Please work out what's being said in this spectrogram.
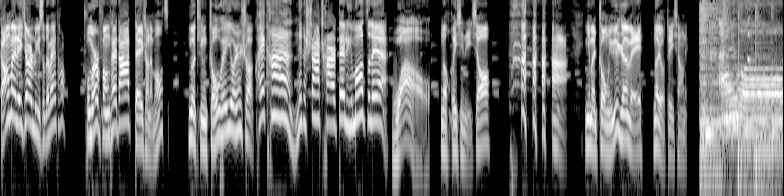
刚买了一件绿色的外套。出门风太大，戴上了帽子。我听周围有人说：“快看，那个傻叉戴绿帽子嘞！”哇哦！我会心的一笑，哈哈哈哈！你们终于认为我有对象了。再报告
